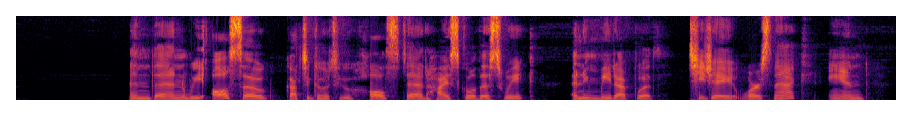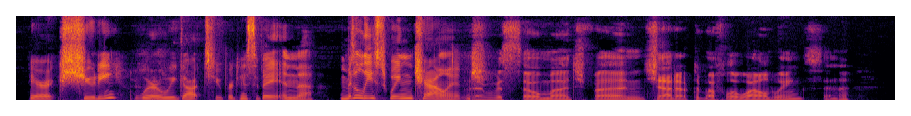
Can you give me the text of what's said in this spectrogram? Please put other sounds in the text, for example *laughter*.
And then we also got to go to Halstead High School this week and you meet up with TJ Warsnack and Derek Schutte, where we got to participate in the Middle East Wing Challenge. That was so much fun. Shout out to Buffalo Wild Wings. Uh,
